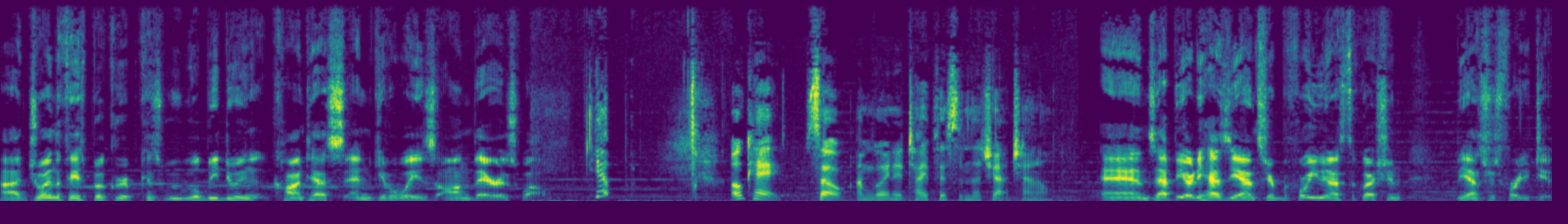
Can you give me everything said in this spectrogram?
uh, join the Facebook group because we will be doing contests and giveaways on there as well. Yep. Okay, so I'm going to type this in the chat channel. And Zappy already has the answer. Before you even ask the question, the answer is for you too.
